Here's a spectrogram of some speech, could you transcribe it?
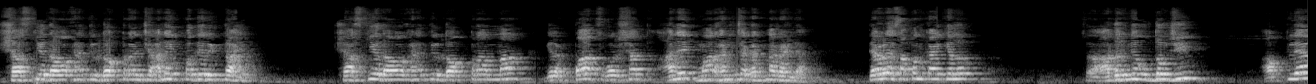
शासकीय दवाखान्यातील डॉक्टरांची अनेक पदे रिक्त आहेत. शासकीय दवाखान्यातील डॉक्टरांना गेल्या पाच वर्षात अनेक मारहाणीच्या घटना घडल्या. त्यावेळेस आपण काय केलं? आदरणीय उद्धवजी आपल्या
